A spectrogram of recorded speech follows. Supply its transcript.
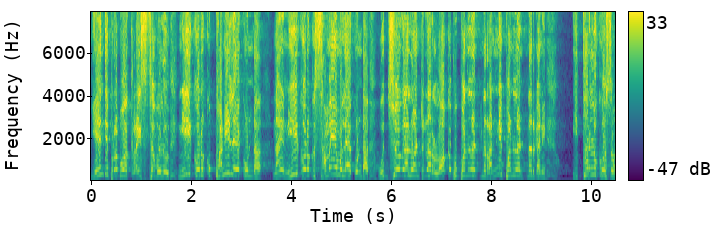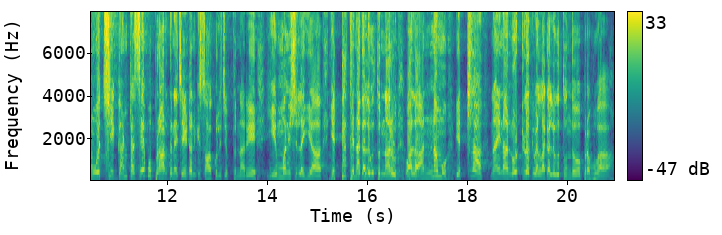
ఏంది ప్రభు ఆ క్రైస్తవులు? నీ కొరకు పని లేకుండా నా నీ కొరకు సమయం లేకుండా ఉద్యోగాలు అంటున్నారు లోకపు పనులు అంటున్నారు అన్ని పనులు అంటున్నారు కానీ ఇతరుల కోసం వచ్చి గంట సేపు ప్రార్థన చేయడానికి సాకులు చెప్తున్నారే. ఏం మనుషులయ్యా? ఎట్లా తినగలుగుతున్నారు? వాళ్ళ అన్నము ఎట్లా నైనా నోట్లోకి వెళ్ళగలుగుతుందో ప్రభువా?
